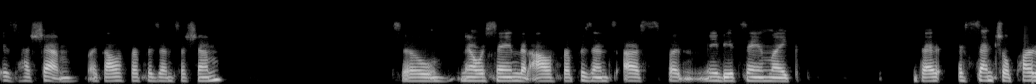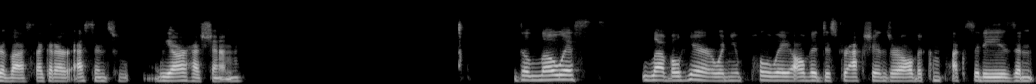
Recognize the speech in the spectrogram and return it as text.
is Hashem, like Aleph represents Hashem. So now we're saying that Aleph represents us, but maybe it's saying like that essential part of us, like at our essence, we are Hashem the lowest level here when you pull away all the distractions or all the complexities and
